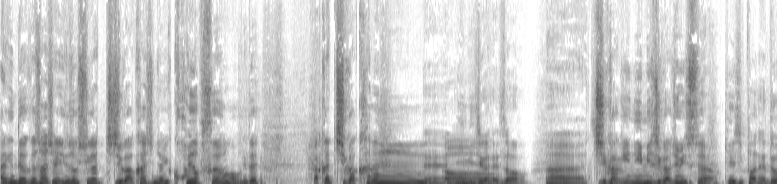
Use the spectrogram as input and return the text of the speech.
아니 근데 그 사실 인석 씨가 지각하신 적이 거의 없어요. 근데 약간 지각하는 네, 어, 이미지가 돼서 네, 지각인 이미지가 좀 있어요. 게시판에도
